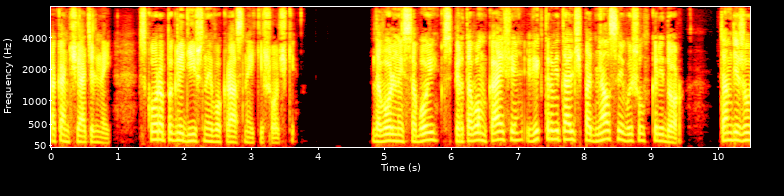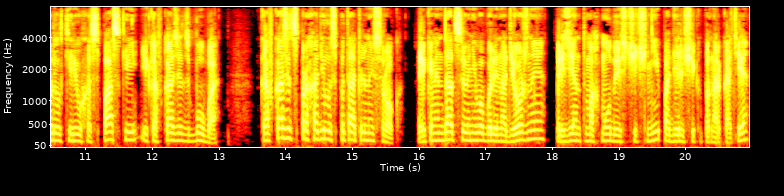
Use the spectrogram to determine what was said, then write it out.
Окончательный. Скоро поглядишь на его красные кишочки. Довольный собой, в спиртовом кайфе, Виктор Витальевич поднялся и вышел в коридор. Там дежурил Кирюха Спасский и кавказец Буба. Кавказец проходил испытательный срок. Рекомендации у него были надежные, презент Махмуда из Чечни, подельщика по наркоте,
